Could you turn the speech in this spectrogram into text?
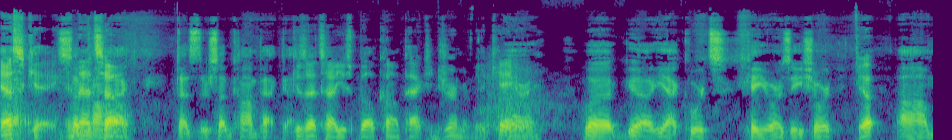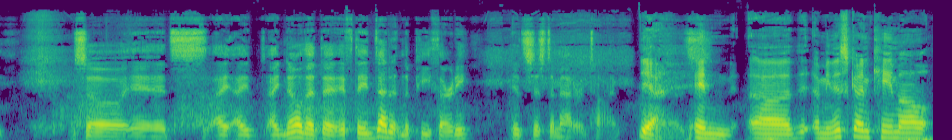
SK, and that's how. That's their subcompact gun. because that's how you spell compact in German with a K, Uh, right? Well, yeah, yeah, Kurz, K U R Z short. Yep. So it's I, I I know that the, if they'd done it in the P30, it's just a matter of time. Yeah, it's- and uh, th- I mean, this gun came out.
